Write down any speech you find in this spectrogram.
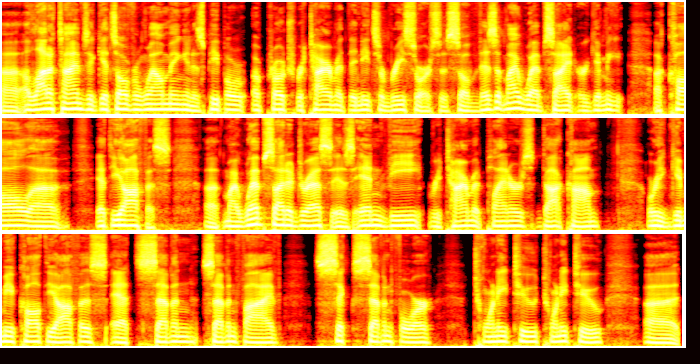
uh, a lot of times it gets overwhelming, and as people approach retirement, they need some resources. So visit my website or give me a call uh, at the office. Uh, my website address is nvretirementplanners.com, or you can give me a call at the office at 775 674 2222. Uh,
